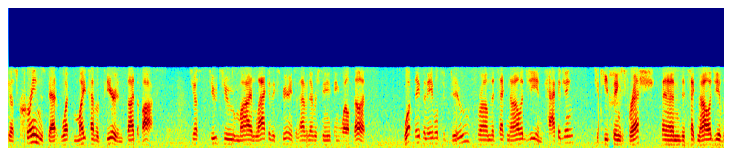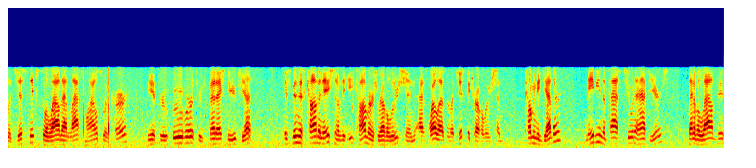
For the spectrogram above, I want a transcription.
just cringed at what might have appeared inside the box, just due to my lack of experience and having never seen anything well done. What they've been able to do from the technology and packaging to keep things fresh and the technology of logistics to allow that last mile to occur, be it through Uber, through FedEx, through UPS, it's been this combination of the e-commerce revolution as well as the logistics revolution coming together, maybe in the past two and a half years, that have allowed this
